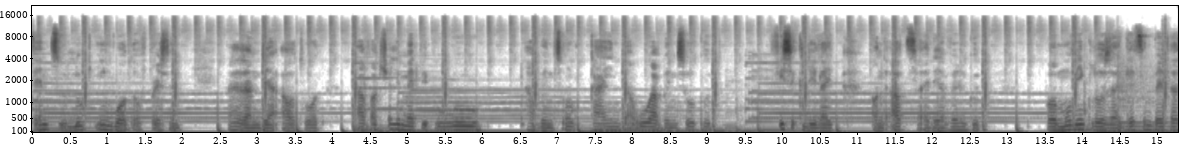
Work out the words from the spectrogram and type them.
tend to look inward of person rather than their outward. I've actually met people who have been so kind and who have been so good physically, like on the outside, they are very good but moving closer, getting better,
